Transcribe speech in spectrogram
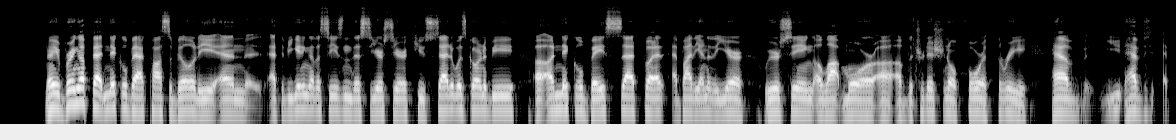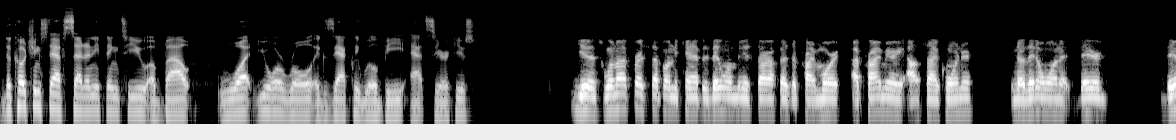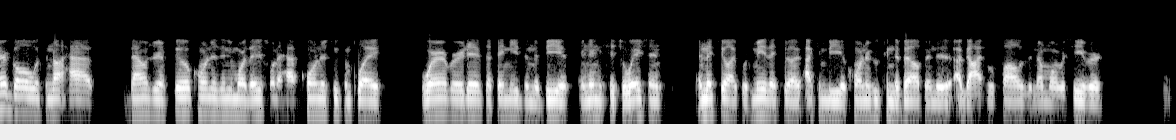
Now you bring up that nickelback possibility, and at the beginning of the season this year, Syracuse said it was going to be a, nickel base set, but by the end of the year, we were seeing a lot more uh, of the traditional four-three. Have you, have the coaching staff said anything to you about what your role exactly will be at Syracuse? Yes, when I first step on the campus, they want me to start off as a primary a primary outside corner. You know, they don't want to. Their their goal was to not have boundary and field corners anymore. They just want to have corners who can play wherever it is that they need them to be in any situation. And they feel like with me, they feel like I can be a corner who can develop into a guy who follows the number one receiver,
